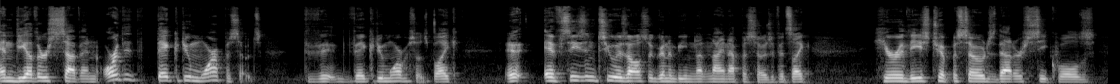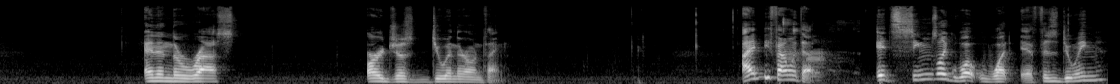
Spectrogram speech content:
and the other seven, or they, they could do more episodes. They, they could do more episodes, but like if, if season two is also going to be nine episodes, if it's like here are these two episodes that are sequels and then the rest are just doing their own thing. I'd be fine with that. It seems like what What If is doing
